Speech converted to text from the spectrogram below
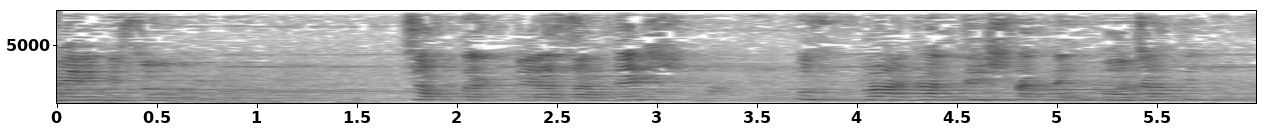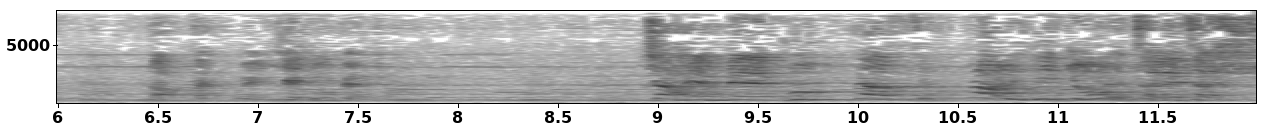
मेरी भी सुन लो। जब तक मेरा संदेश उस द्वारकाधीश तक नहीं पहुंचाती, तब तक मैं यहीं बैठा चाहे मेरे भूख प्यास से प्राण ही क्यों चले जाए।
